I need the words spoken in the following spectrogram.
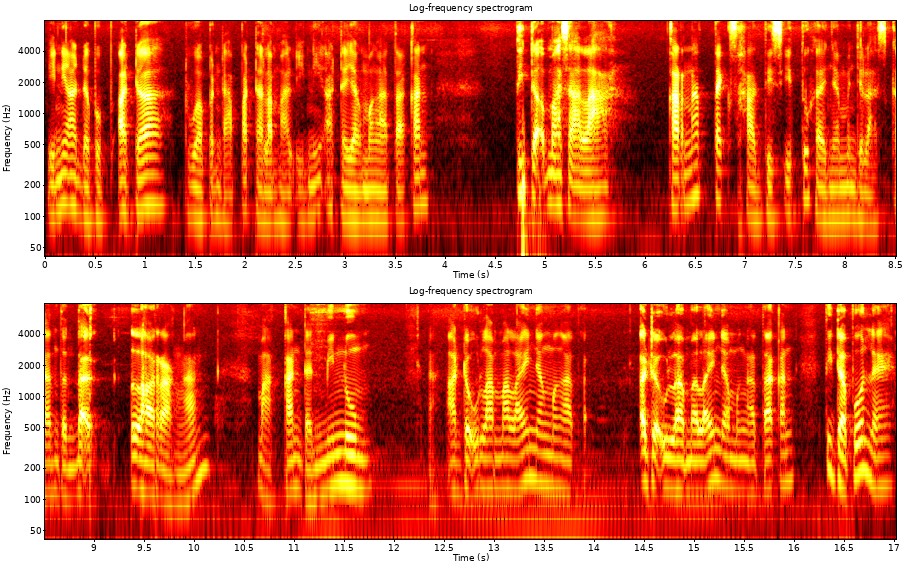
Ini ada ada dua pendapat dalam hal ini. Ada yang mengatakan tidak masalah karena teks hadis itu hanya menjelaskan tentang larangan makan dan minum. Nah, ada ulama lain yang mengatakan ada ulama lain yang mengatakan tidak boleh.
